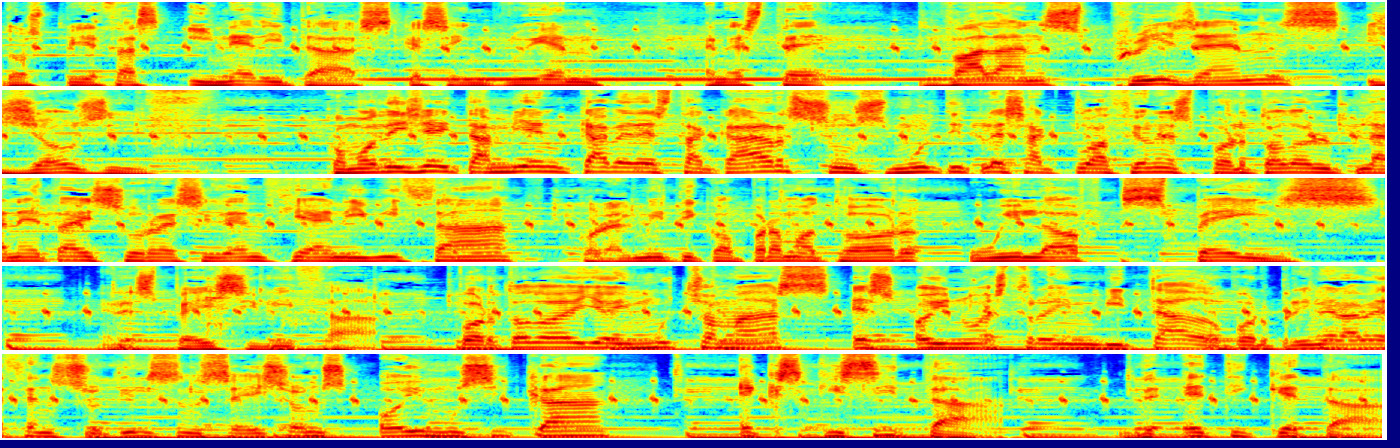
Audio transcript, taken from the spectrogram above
dos piezas inéditas que se incluyen en este Valance Presents Joseph. Como DJ también cabe destacar sus múltiples actuaciones por todo el planeta y su residencia en Ibiza con el mítico promotor We Love Space, en Space Ibiza. Por todo ello y mucho más, es hoy nuestro invitado por primera vez en Sutil Sensations, hoy música exquisita, de etiqueta,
